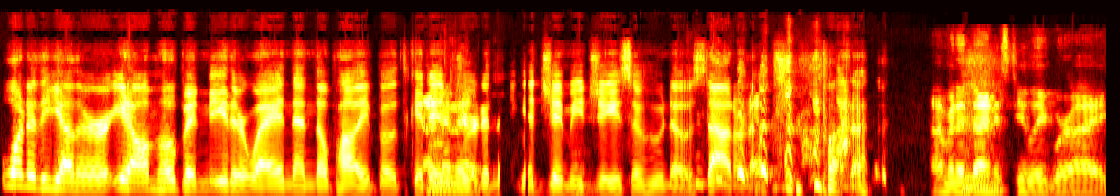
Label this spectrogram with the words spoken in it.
one or the other. You know, I'm hoping either way, and then they'll probably both get I'm in injured it. and then get Jimmy G. So who knows? I don't know. but uh, I'm in a dynasty league where I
